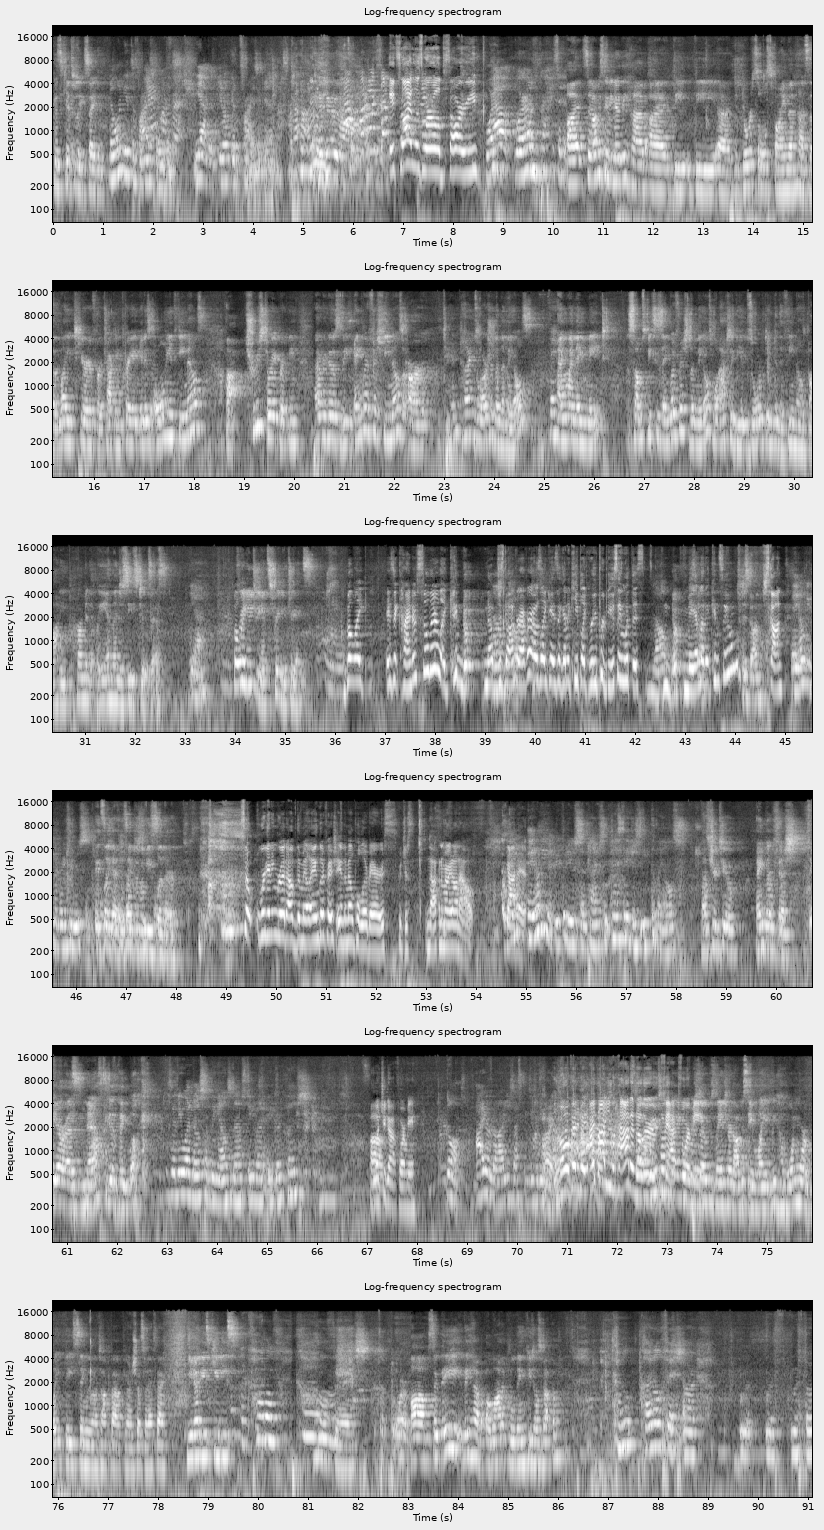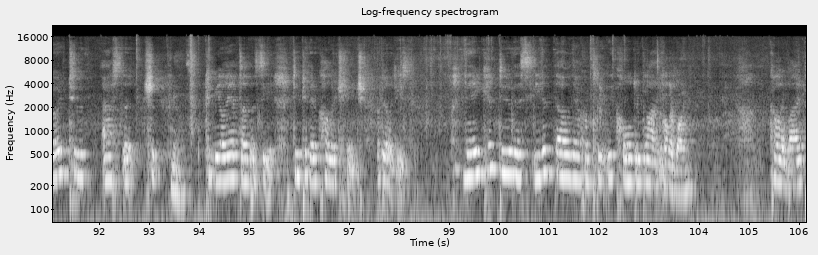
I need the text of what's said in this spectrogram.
This kid's really excited. No one gets a prize for this. Yeah, but you don't get a prize again. It's Lyla's world. Sorry. We're out. We're out of prizes. Uh, so obviously we know they have uh, the the uh, the dorsal spine that has the light here for attracting prey. It is only in females. Uh, true story, Brittany. Everyone knows the anglerfish females are ten times larger than the males, They and when they mate, some species of anglerfish, the males will actually be absorbed into the female's body permanently and then just cease to exist. Yeah. But Free like, nutrients, free nutrients. but like, is it kind of still there? Like, can Nope. nope, just gone forever. I was like, is it gonna keep like reproducing with this No. Nope. man that it consumed? Just gone, Just gone. They don't even reproduce. It's like a, it's like the movie Slither. So we're getting rid of the male anglerfish and the male polar bears. We're just knocking them right on out. Got it. They don't even reproduce sometimes. Sometimes they just eat the males. That's true too. Anglerfish. They are as nasty as they look. Does anyone know something else nasty about anglerfish? what you got for me? No, I don't know. I just asked if anybody Alright. Oh, if anybody, I thought you had another fact for me. Because Lanturn, obviously light. We have one more light-based thing we want to talk about. If you want to show us the next guy, you know these cuties, Cuddle. cuttlefish. adorable. Um, so they they have a lot of cool things. Can you tell us about them? Cuttle, cuttlefish are re- re- referred to as the ch- Chameleons. chameleons of the sea due to their color change abilities. They can do this even though they're completely cold or blind. Colorblind. colorblind.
